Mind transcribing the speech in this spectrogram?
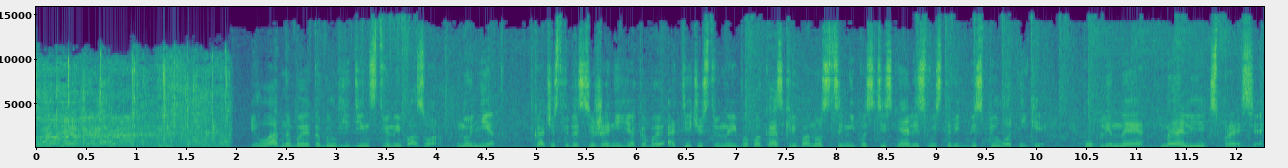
Поддержка. И ладно бы это был единственный позор, но нет. В качестве достижений якобы отечественной ВПК скрипоносцы не постеснялись выставить беспилотники, купленные на Алиэкспрессе.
